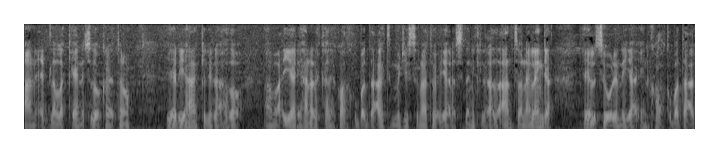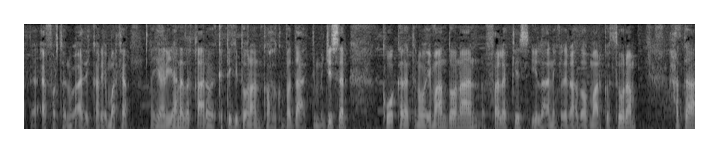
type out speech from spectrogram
aan cidlan la keenin. Sidoo kaleetana ciyaaryahaanka layidhaahdo ama ciyaaryahanada kale kooxda kubadda cagta manchester united ciyaara. Sida ninka layihahdo anton elenga ayaa la soo warinayaa in kooxda kubadda cagta everton uu aadi karayo. Marka ciyaaryahanada qaar way ka tegi doonaan kooxda kubadda cagta manchester. Kuwo kaleetana way imaan doonaan falakis ilaa ninka layihahdo marco thuram. Xataa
